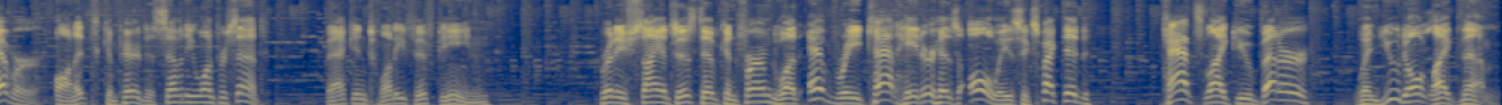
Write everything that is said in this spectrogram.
ever on it, compared to 71% back in 2015. British scientists have confirmed what every cat hater has always expected cats like you better when you don't like them.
